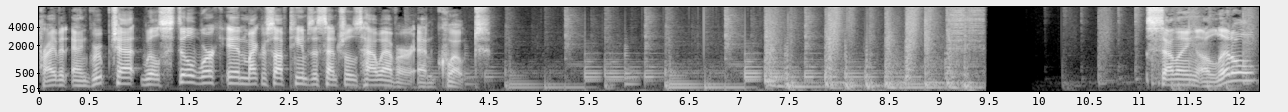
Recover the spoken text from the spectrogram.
Private and group chat will still work in Microsoft Teams Essentials, however, end quote. Selling a little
